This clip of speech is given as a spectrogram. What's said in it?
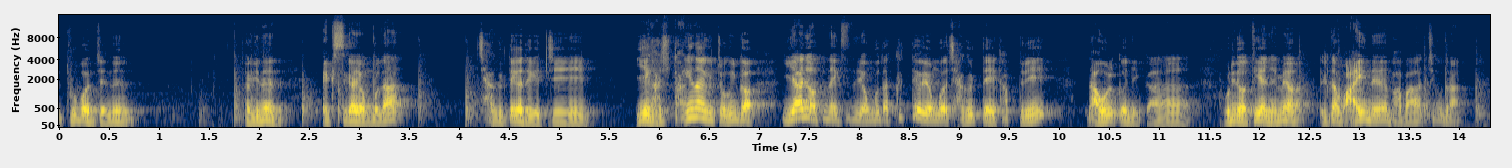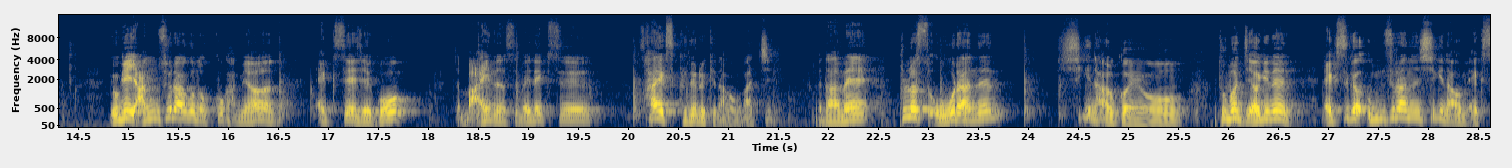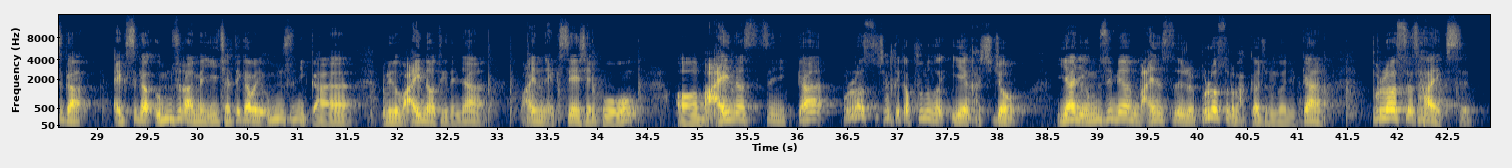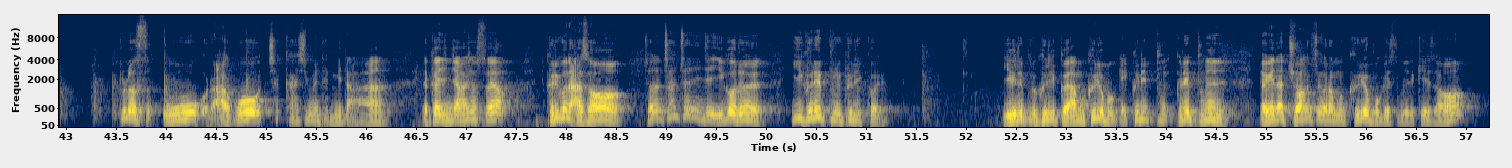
두 번째는 여기는 x가 0보다 작을 때가 되겠지. 이해 가시 당연하겠죠. 그러니까 이 안에 어떤 x들이 0보다 클 때와 0보다 작을 때의 값들이 나올 거니까 우리는 어떻게 하냐면 일단 y는 봐봐 친구들아. 요게 양수라고 놓고 가면 x의 제곱 자, 마이너스 몇 x 4x 그대로 이렇게 나오고 맞지? 그 다음에 플러스 5라는 식이 나올 거예요. 두 번째 여기는 x가 음수라는 식이 나오면 x가 x가 음수라면 이 절대값이 음수니까 우리는 y는 어떻게 되냐? y는 x의 제곱 어 마이너스니까 플러스 절대값 푸는 거 이해 가시죠? 이 안이 음수면 마이너스를 플러스로 바꿔주는 거니까 플러스 4x 플러스 5라고 체크하시면 됩니다. 여기까지 인정하셨어요? 그리고 나서 저는 천천히 이제 이거를 이 그래프를 그릴 거예요. 이 그래프를 그릴 거예요. 한번 그려볼게요. 그래프, 그래프는 여기다 주황색으로 한번 그려보겠습니다. 이렇게 해서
